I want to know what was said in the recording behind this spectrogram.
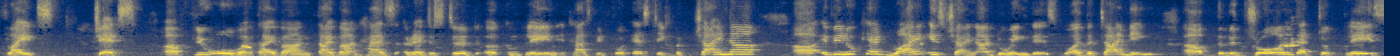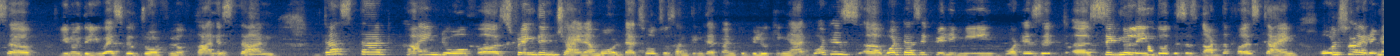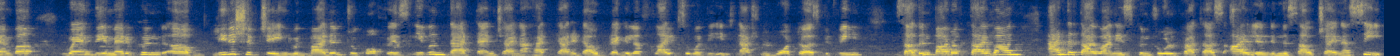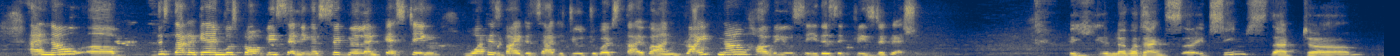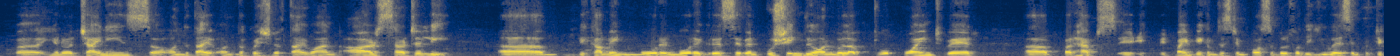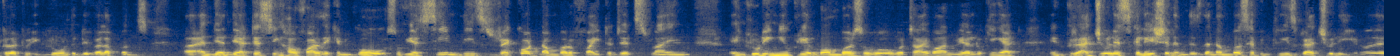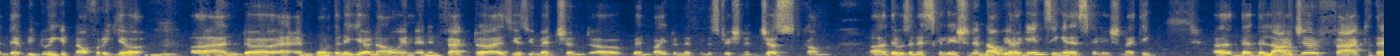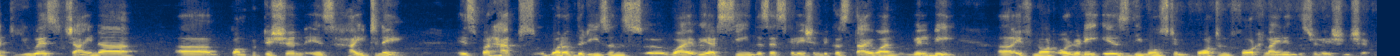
flights, jets uh, flew over Taiwan. Taiwan has registered a complaint. It has been protesting, but China. Uh, if we look at why is China doing this, what the timing, uh, the withdrawal that took place uh, you know the US withdrawal from Afghanistan, does that kind of uh, strengthen China more? That's also something that one could be looking at. What is uh, what does it really mean? What is it uh, signaling? Though this is not the first time. Also, I remember when the American um, leadership changed when Biden took office. Even that time, China had carried out regular flights over the international waters between southern part of Taiwan and the Taiwanese controlled Pratas Island in the South China Sea. And now uh, this that again was probably sending a signal and testing what is Biden's attitude towards Taiwan. Right now, how do you see this increased aggression? Nagma, thanks. Uh, it seems that um, uh, you know Chinese uh, on the on the question of Taiwan are certainly um, becoming more and more aggressive and pushing the envelope to a point where uh, perhaps it, it, might become just impossible for the US in particular to ignore the developments. Uh, and then they are testing how far they can go. So we have seen these record number of fighter jets flying, including nuclear bombers over, over Taiwan. We are looking at a gradual escalation in this. The numbers have increased gradually, you know, and they have been doing it now for a year mm-hmm. uh, and uh, and more than a year now. And, and in fact, uh, as, as you mentioned, when Biden administration had just come, there was an escalation, and now we are again seeing an escalation. I think uh, the, the larger fact that US China uh, competition is heightening is perhaps one of the reasons uh, why we are seeing this escalation because Taiwan will be, uh, if not already is, the most important fault line in this relationship.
